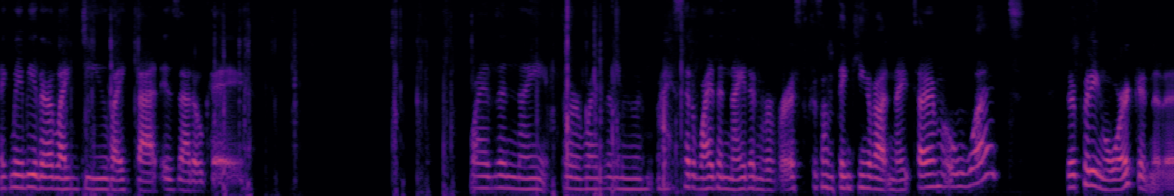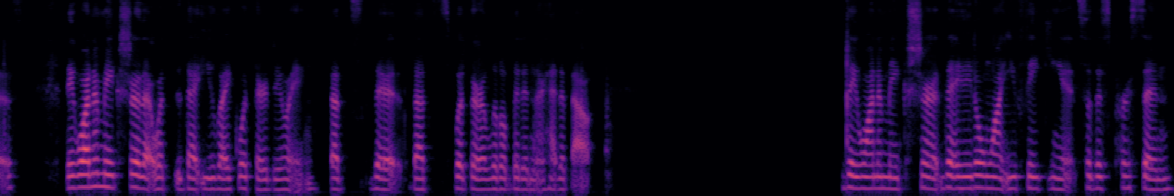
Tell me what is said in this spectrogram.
like maybe they're like, Do you like that? Is that okay? Why the night or why the moon? I said why the night in reverse because I'm thinking about nighttime. What? They're putting work into this. They want to make sure that what that you like what they're doing. That's the that's what they're a little bit in their head about. They want to make sure they don't want you faking it. So this person,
